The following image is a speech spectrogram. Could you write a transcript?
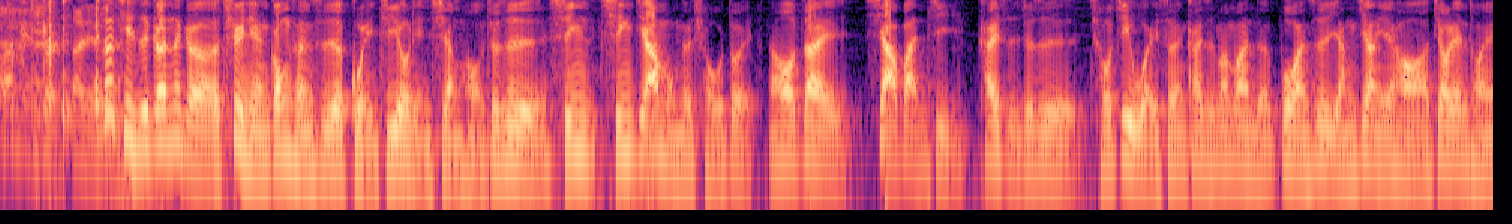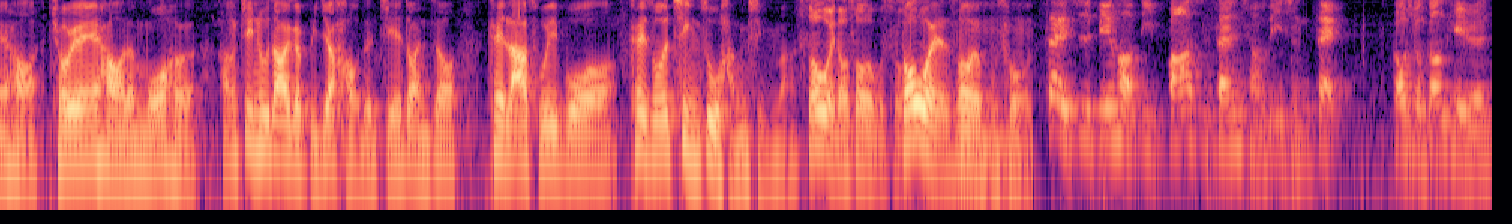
三连胜，三连胜。这其实跟那个去年工程师的轨迹有点像哈，就是新新加盟的球队，然后在下半季开始就是球季尾声，开始慢慢的，不管是洋将也好啊，教练团也好，球员也好的磨合，好像进入到一个比较好的阶段之后。可以拉出一波，可以说庆祝行情嘛？收尾都收的不错，收尾收的不错。赛事编号第八十三场例行赛，高雄钢铁人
